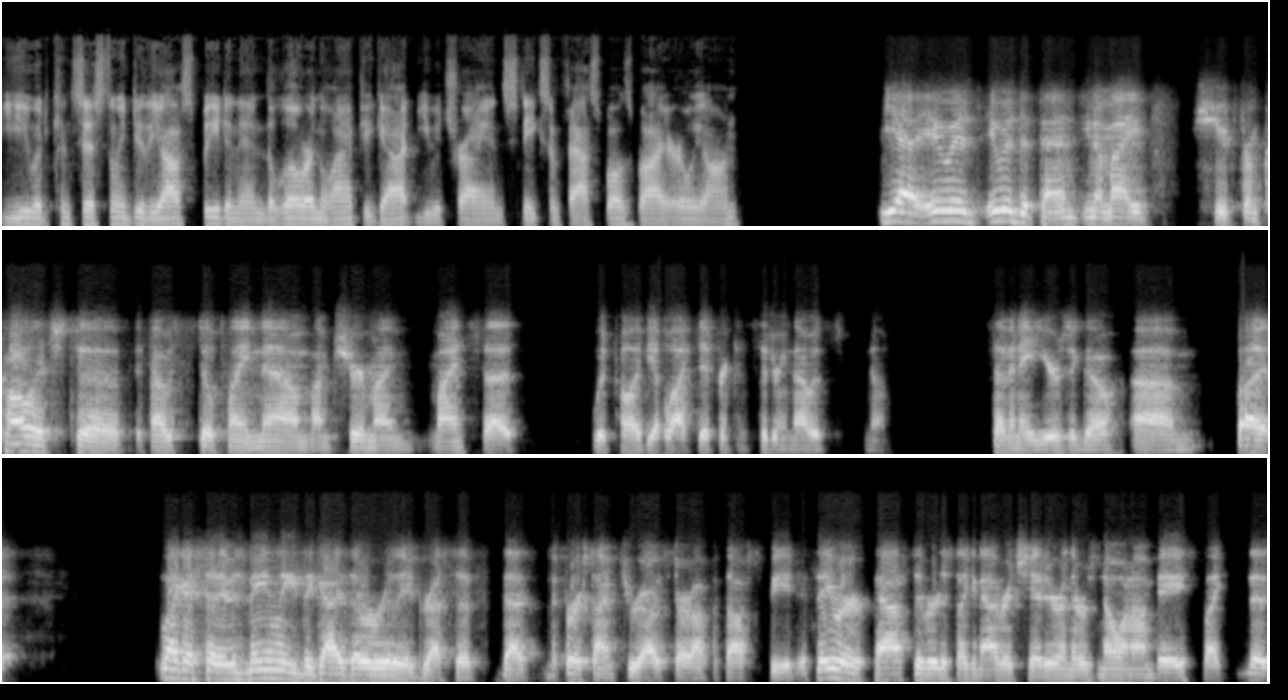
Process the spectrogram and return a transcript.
You would consistently do the off speed and then the lower in the lineup you got you would try and sneak some fastballs by early on? Yeah it would it would depend. You know my shoot from college to if i was still playing now i'm sure my mindset would probably be a lot different considering that was seven, eight years ago. Um, but like I said, it was mainly the guys that were really aggressive that the first time through I would start off with off speed. If they were passive or just like an average hitter and there was no one on base, like the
